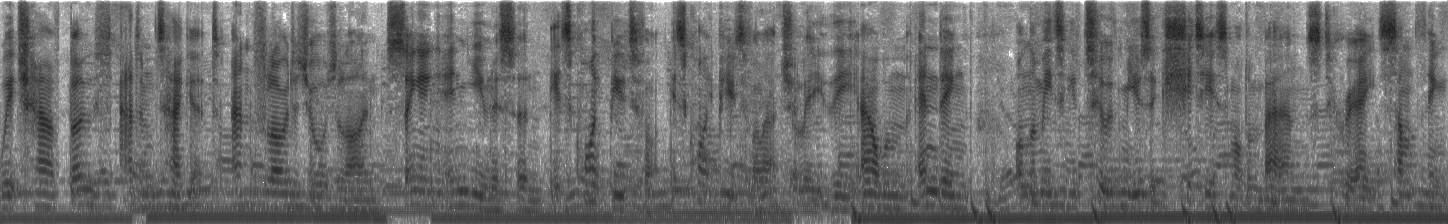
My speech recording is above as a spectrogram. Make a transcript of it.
which have both Adam Taggart and Florida Georgia Line singing in unison. It's quite beautiful. It's quite beautiful actually. The album ending on the meeting of two of music's shittiest modern bands to create something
